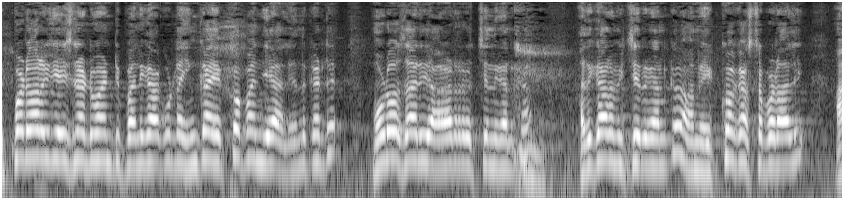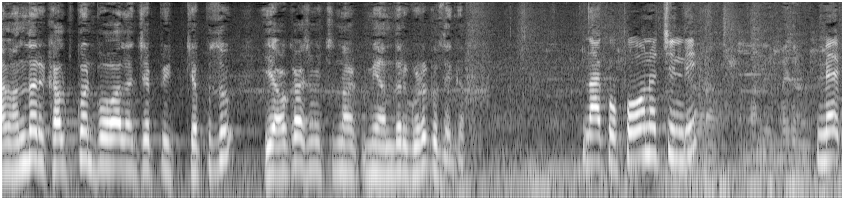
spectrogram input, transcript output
ఇప్పటివరకు చేసినటువంటి పని కాకుండా ఇంకా ఎక్కువ పని చేయాలి. ఎందుకంటే మూడోసారి ఆర్డర్ వచ్చింది కనుక అధికారం ఇచ్చారు కనుక ఆమె ఎక్కువ కష్టపడాలి. ఆమె అందరిని కలుపుకొని పోవాలని చెప్పి చెప్తూ ఈ అవకాశం ఇచ్చిన నాకు మీ అందరికి కూడా కృతజ్ఞత నాకు ఫోన్ వచ్చింది. మే-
